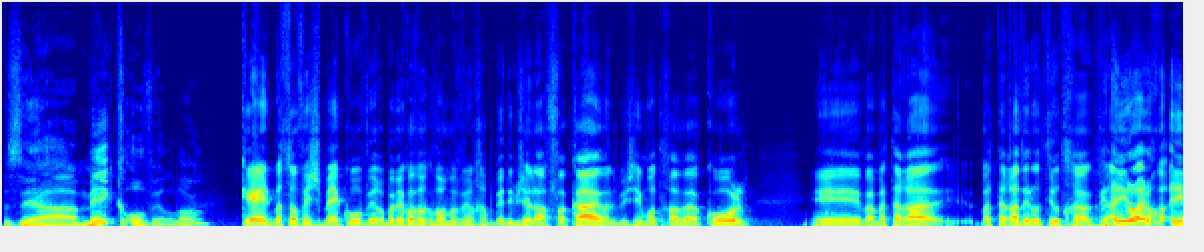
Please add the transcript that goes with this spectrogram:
זה ה makeover, לא? כן, בסוף יש makeover, ב makeover כבר מביאים לך בגדים של ההפקה, הם מלבישים אותך והכל. אה, והמטרה, המטרה זה להוציא אותך, אני לא, אני לא- אני-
